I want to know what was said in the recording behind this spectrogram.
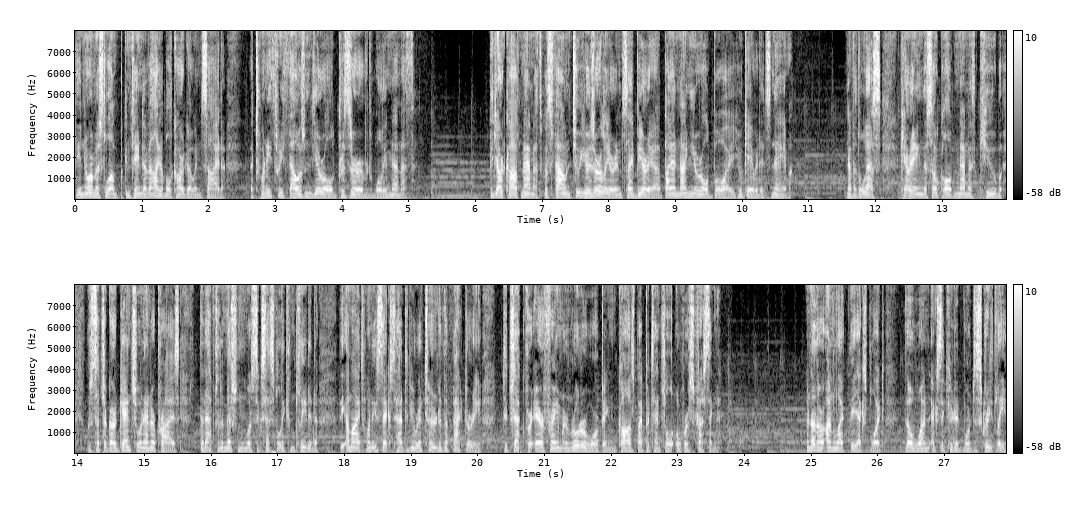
The enormous lump contained a valuable cargo inside a 23,000 year old preserved woolly mammoth. The Yarkov mammoth was found two years earlier in Siberia by a nine year old boy who gave it its name. Nevertheless, carrying the so called Mammoth Cube was such a gargantuan enterprise that after the mission was successfully completed, the Mi 26 had to be returned to the factory to check for airframe and rotor warping caused by potential overstressing. Another unlikely exploit, though one executed more discreetly,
